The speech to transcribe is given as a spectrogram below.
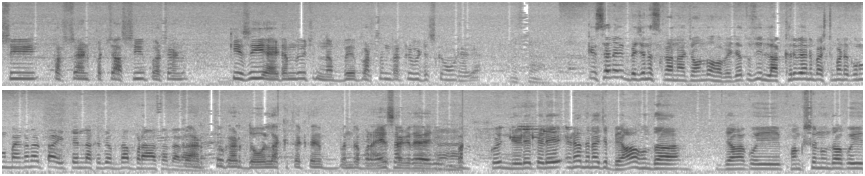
80% 85% ਕਿਸੇ ਆਈਟਮ ਦੇ ਵਿੱਚ 90% ਤੱਕ ਵੀ ਡਿਸਕਾਊਂਟ ਹੈਗਾ ਅੱਛਾ ਕਿਸੇ ਨੇ ਵੀ ਬਿਜ਼ਨਸ ਕਰਨਾ ਚਾਹੁੰਦਾ ਹੋਵੇ ਜੇ ਤੁਸੀਂ ਲੱਖ ਰੁਪਏ ਇਨਵੈਸਟਮੈਂਟ ਕਰੋ ਮੈਂ ਕਹਿੰਦਾ 2.5 3 ਲੱਖ ਦਾ ਬਣਾ ਸਕਦਾ ਆਰਾਮ ਨਾਲ। ਘੱਟ ਤੋਂ ਘੱਟ 2 ਲੱਖ ਤੱਕ ਤਾਂ ਬੰਦਾ ਬਣਾ ਸਕਦਾ ਹੈ ਜੀ ਕੋਈ ਨੇੜੇ ਤੇੜੇ ਇਹਨਾਂ ਦਿਨਾਂ 'ਚ ਵਿਆਹ ਹੁੰਦਾ ਜਾਂ ਕੋਈ ਫੰਕਸ਼ਨ ਹੁੰਦਾ ਕੋਈ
